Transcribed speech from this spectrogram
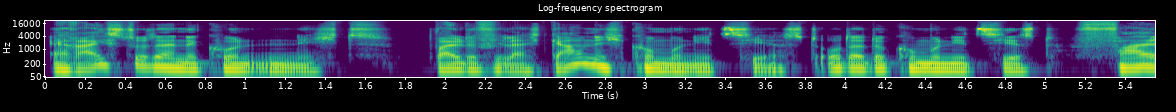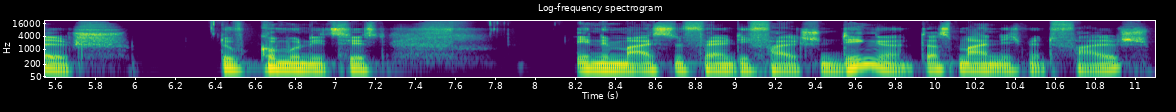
Erreichst du deine Kunden nicht, weil du vielleicht gar nicht kommunizierst oder du kommunizierst falsch. Du kommunizierst in den meisten Fällen die falschen Dinge, das meine ich mit falsch,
